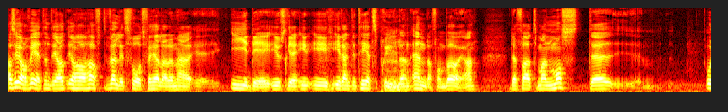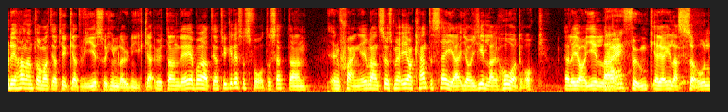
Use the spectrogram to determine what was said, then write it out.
Alltså jag vet inte, jag, jag har haft väldigt svårt för hela den här eh, ID, just grej- i, i, identitetsprylen ända från början. Därför att man måste... Och det handlar inte om att jag tycker att vi är så himla unika. Utan det är bara att jag tycker det är så svårt att sätta en, en genre ibland. Så som jag, jag kan inte säga jag gillar hårdrock. Eller jag gillar Nej. funk. Eller jag gillar soul.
